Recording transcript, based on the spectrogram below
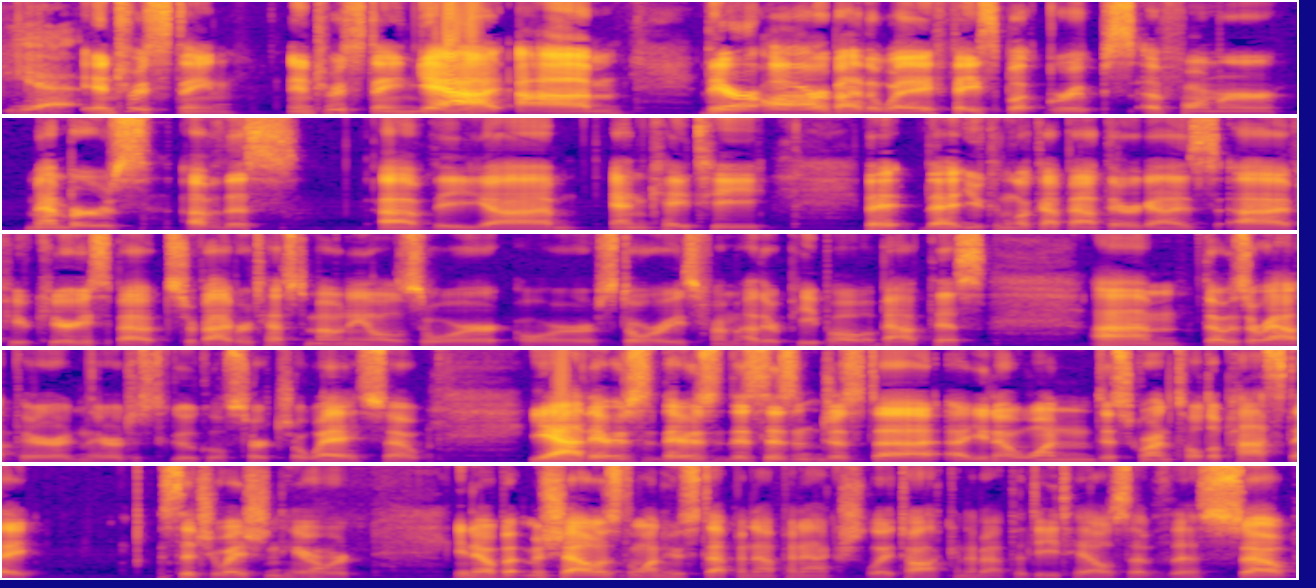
Yeah. Interesting. Interesting. Yeah. Um, there are, by the way, Facebook groups of former members of this, of the uh, NKT that that you can look up out there, guys. Uh, if you're curious about survivor testimonials or or stories from other people about this, um, those are out there, and they're just a Google search away. So, yeah, there's there's this isn't just a, a you know one disgruntled apostate situation here. Where, you know, but Michelle is the one who's stepping up and actually talking about the details of this. So,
